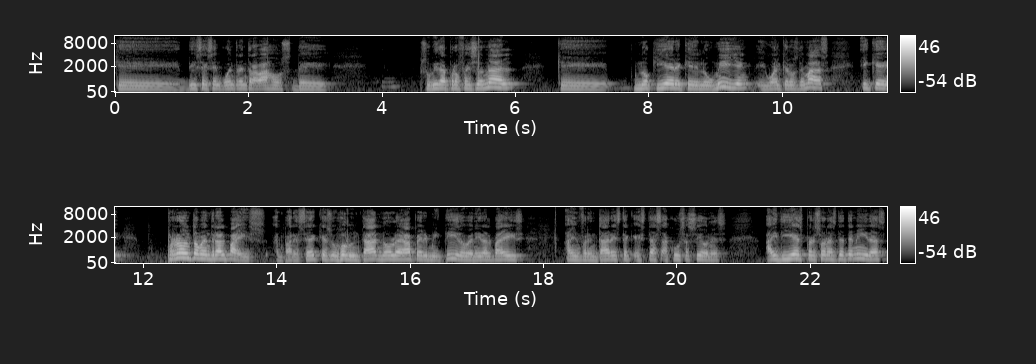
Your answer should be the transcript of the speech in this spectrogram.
que dice que se encuentra en trabajos de su vida profesional, que no quiere que lo humillen, igual que los demás, y que pronto vendrá al país. Al parecer que su voluntad no le ha permitido venir al país a enfrentar este, estas acusaciones hay 10 personas detenidas,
